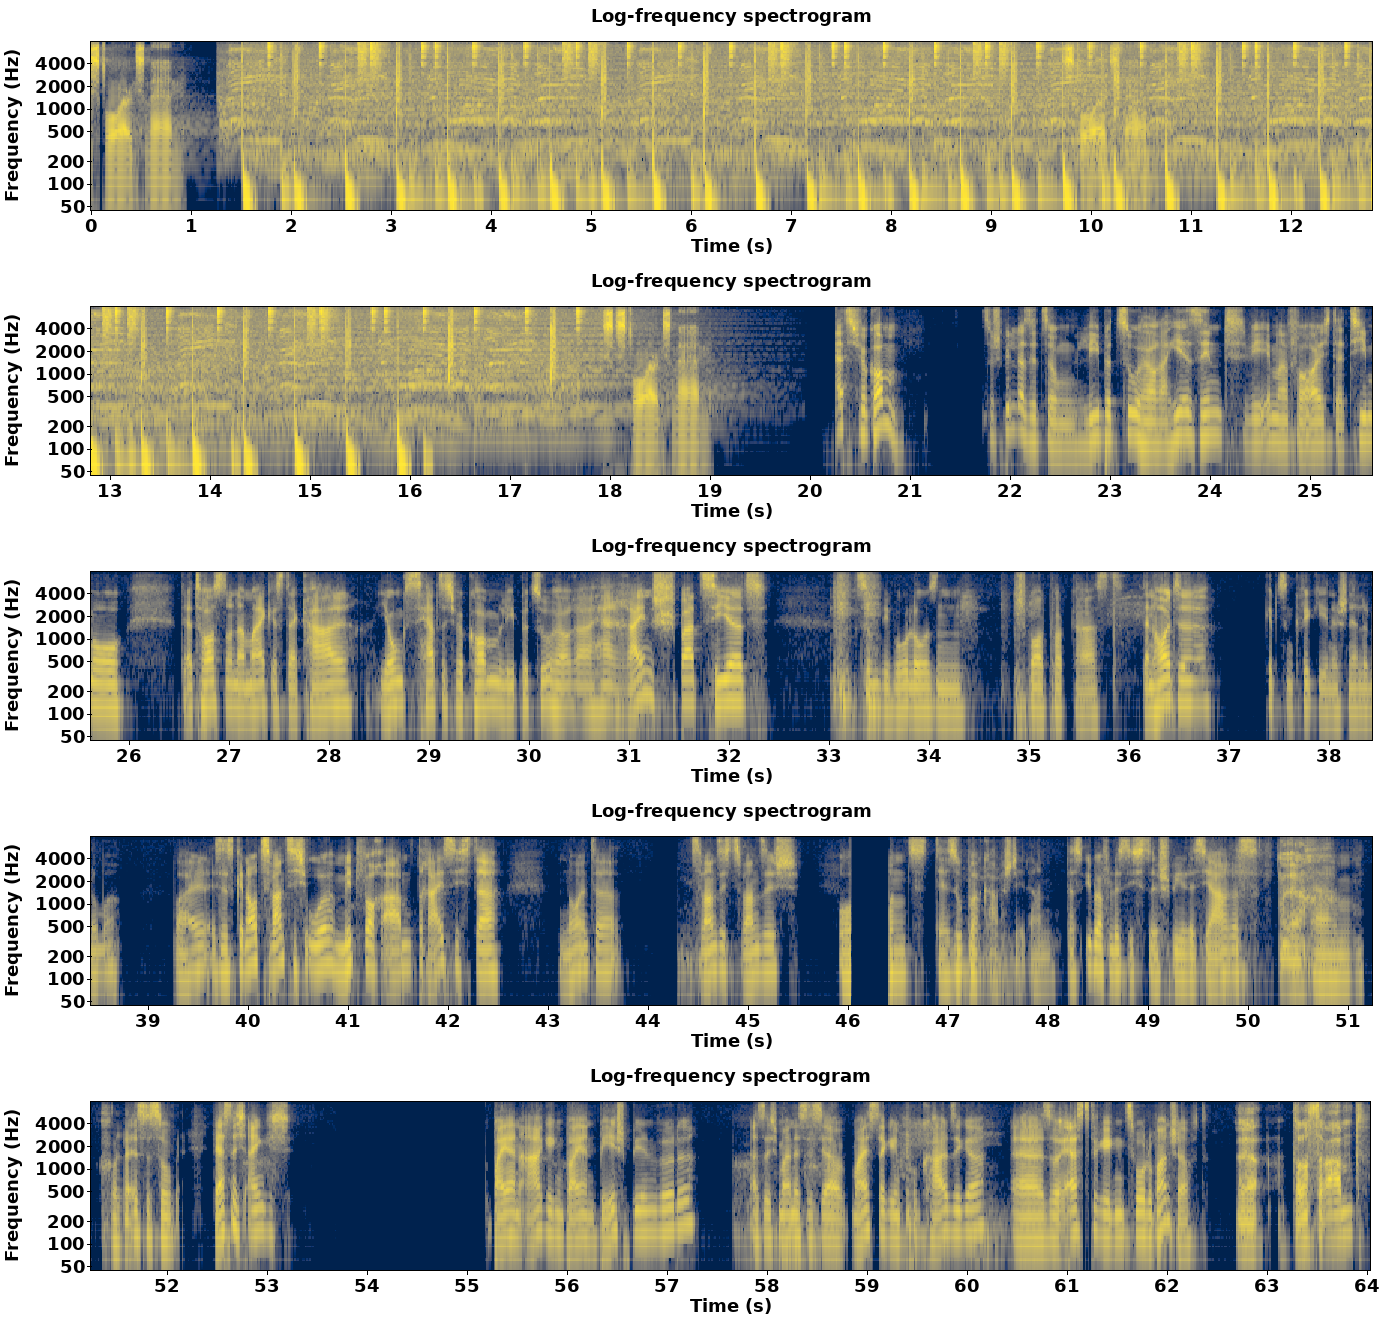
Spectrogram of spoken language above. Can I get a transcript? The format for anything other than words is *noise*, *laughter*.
Sportsman. Sportsman. Sportsman. Herzlich willkommen zur Spielersitzung, liebe Zuhörer. Hier sind wie immer für euch der Timo, der Thorsten und der Mike ist der Karl. Jungs, herzlich willkommen, liebe Zuhörer, hereinspaziert zum niveaulosen Sportpodcast. Denn heute gibt es ein Quickie, eine schnelle Nummer. Weil es ist genau 20 Uhr, Mittwochabend, 30.09.2020 und der Supercup steht an. Das überflüssigste Spiel des Jahres. Ja. Ähm, oder ist es so, wäre es nicht eigentlich Bayern A gegen Bayern B spielen würde? Also ich meine, es ist ja Meister gegen Pokalsieger, äh, so erste gegen zweite Mannschaft. ja. Donnerstagabend.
